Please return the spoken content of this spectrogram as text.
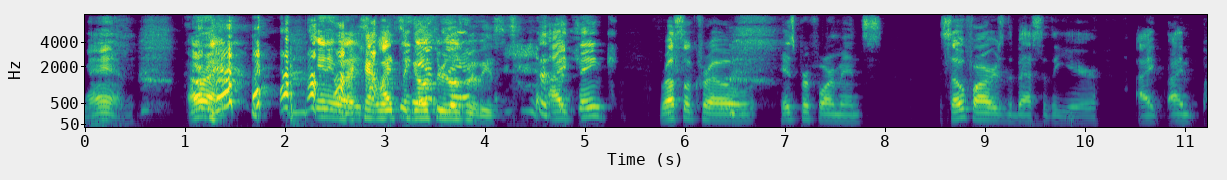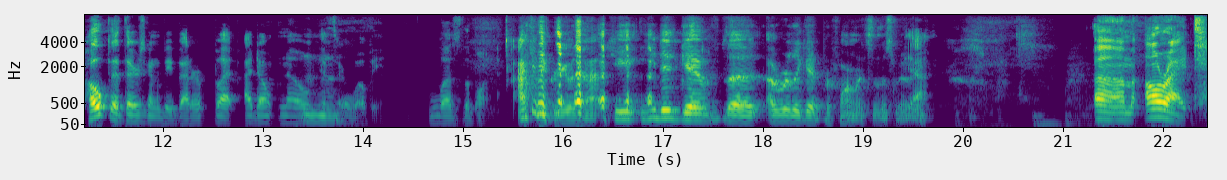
man. All right. anyway, I can't wait to go through those movies. I think Russell Crowe, his performance so far is the best of the year. I I hope that there's going to be better, but I don't know if Mhm. there will be. Was the point? I can agree with that. He he did give the a really good performance in this movie. Yeah. Um. All right.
